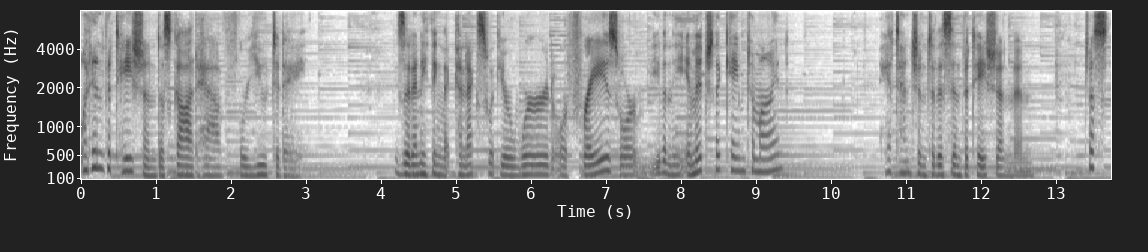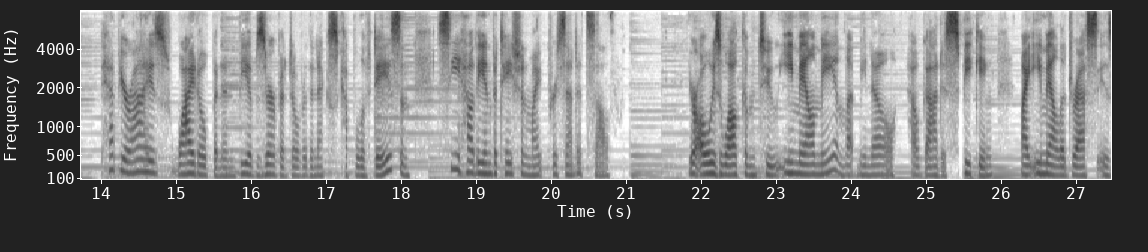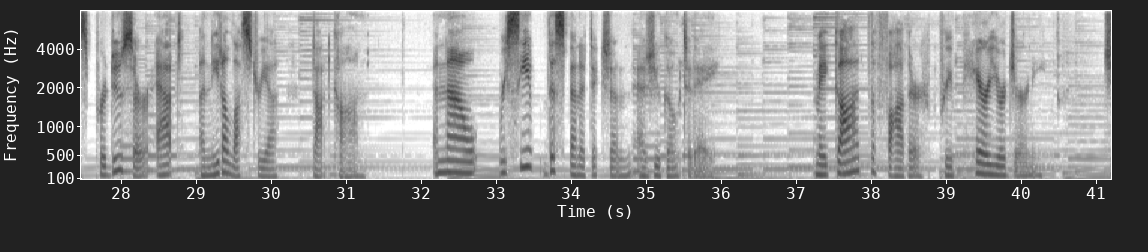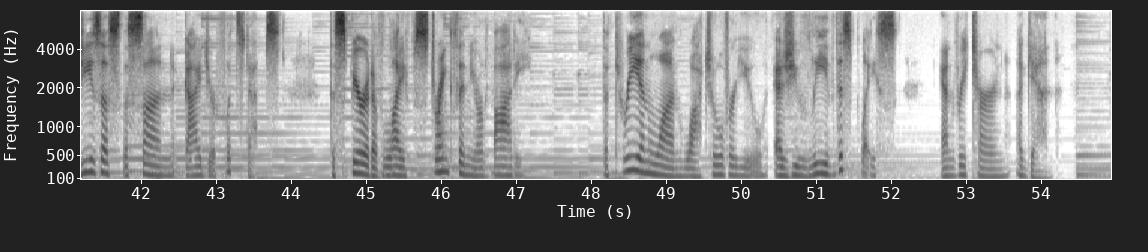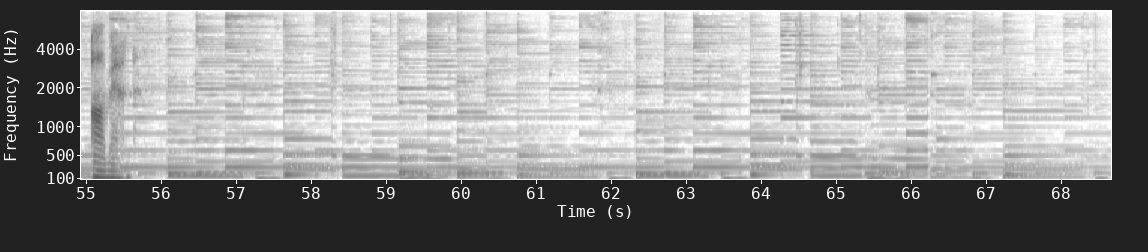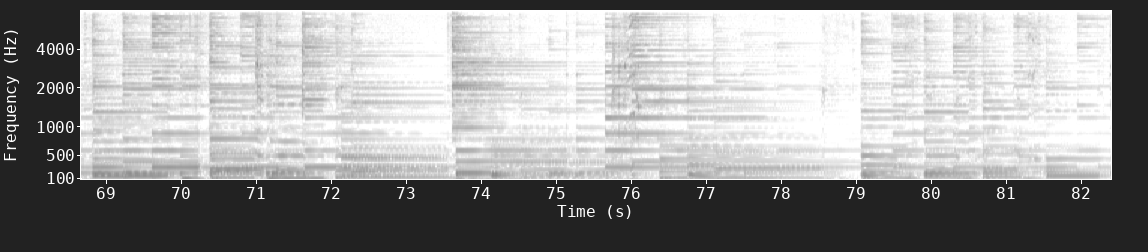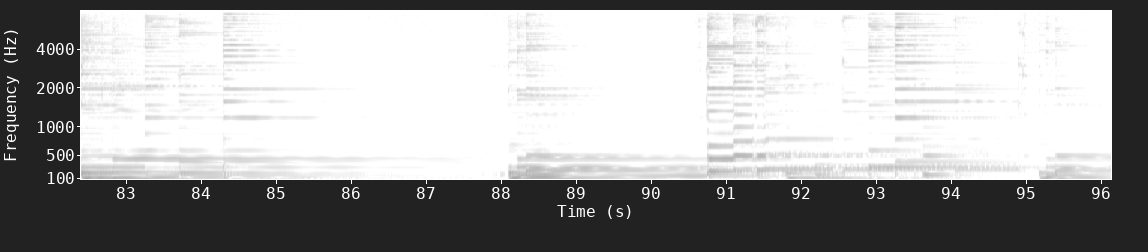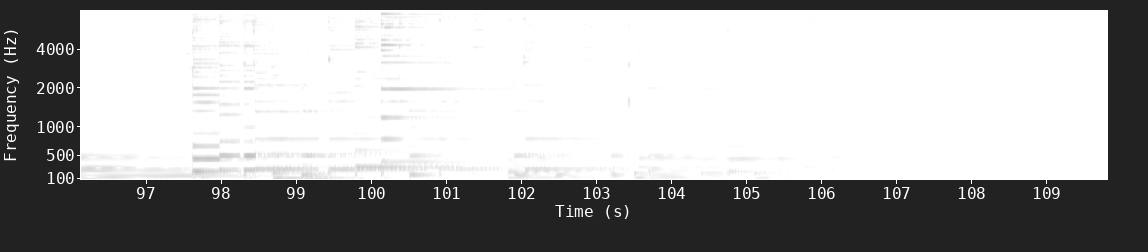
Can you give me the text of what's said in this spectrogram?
What invitation does God have for you today? Is it anything that connects with your word or phrase or even the image that came to mind? Pay attention to this invitation and just have your eyes wide open and be observant over the next couple of days and see how the invitation might present itself. You're always welcome to email me and let me know how God is speaking. My email address is producer at anitalustrea.com. And now receive this benediction as you go today. May God the Father prepare your journey. Jesus the Son guide your footsteps. The Spirit of life strengthen your body. The three in one watch over you as you leave this place and return again. Amen.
